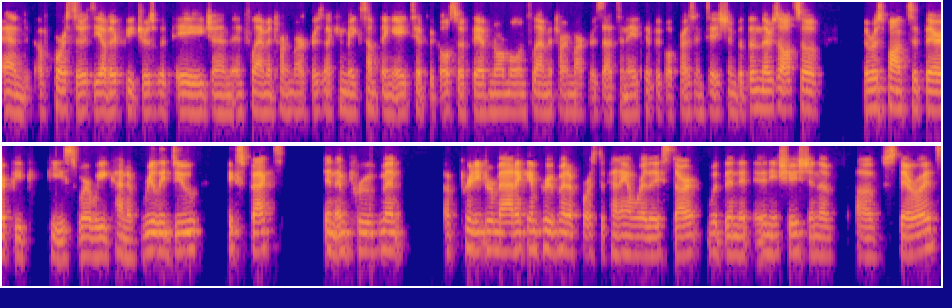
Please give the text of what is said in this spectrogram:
and of course, there's the other features with age and inflammatory markers that can make something atypical. So if they have normal inflammatory markers, that's an atypical presentation. But then there's also the response to therapy piece where we kind of really do expect an improvement, a pretty dramatic improvement, of course, depending on where they start with the initiation of, of steroids.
